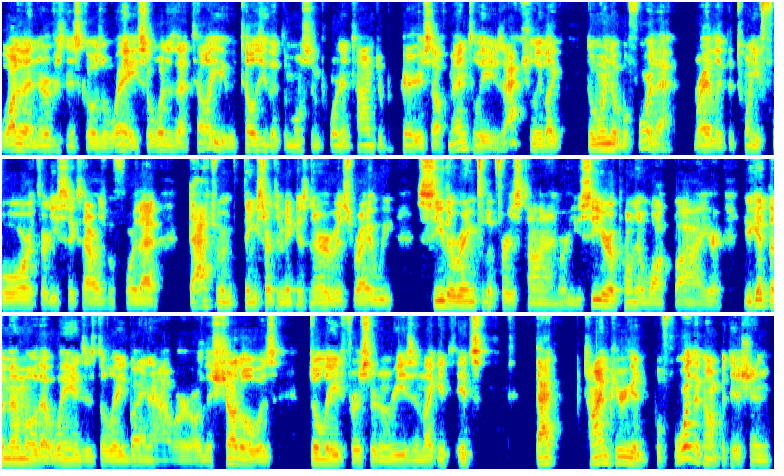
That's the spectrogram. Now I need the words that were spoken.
a lot of that nervousness goes away. So what does that tell you? It tells you that the most important time to prepare yourself mentally is actually like the window before that, right? Like the 24, 36 hours before that. That's when things start to make us nervous, right? We see the ring for the first time, or you see your opponent walk by, or you get the memo that weigh-ins is delayed by an hour, or the shuttle was delayed for a certain reason. Like it's it's that time period before the competition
